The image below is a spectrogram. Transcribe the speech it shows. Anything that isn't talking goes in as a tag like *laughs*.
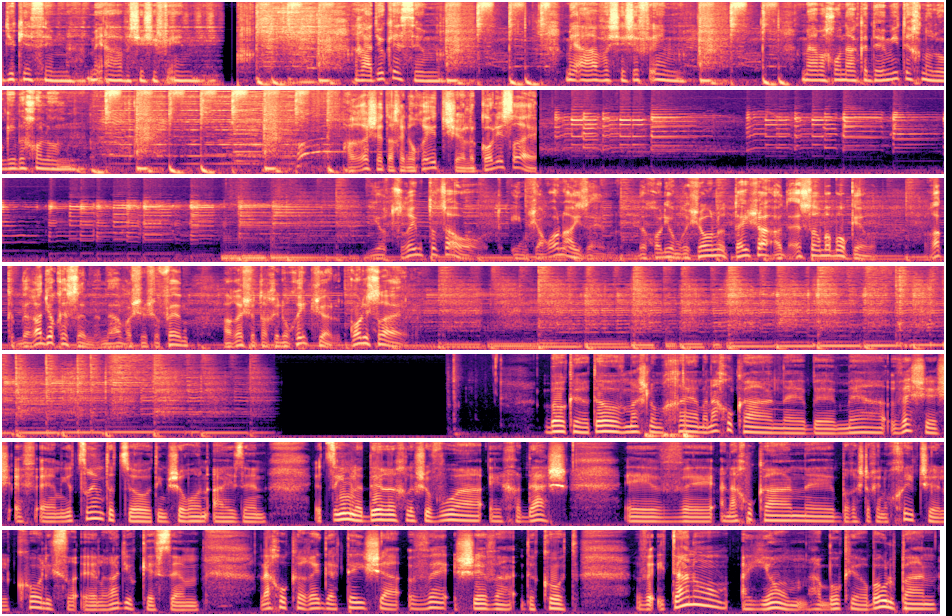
רדיו קסם, 106 FM. רדיו קסם, 106 FM. מהמכון האקדמי-טכנולוגי בחולון. הרשת החינוכית של כל ישראל. יוצרים תוצאות עם שרון אייזן, בכל יום ראשון, תשע עד עשר בבוקר, רק ברדיו קסם, 106 FM, הרשת החינוכית של כל ישראל. בוקר טוב, מה שלומכם? אנחנו כאן uh, ב-106 FM, יוצרים תוצאות עם שרון אייזן, יוצאים לדרך לשבוע uh, חדש, ואנחנו כאן uh, ברשת החינוכית של כל ישראל, רדיו קסם. אנחנו כרגע תשע ושבע דקות, ואיתנו היום, הבוקר, באולפן,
